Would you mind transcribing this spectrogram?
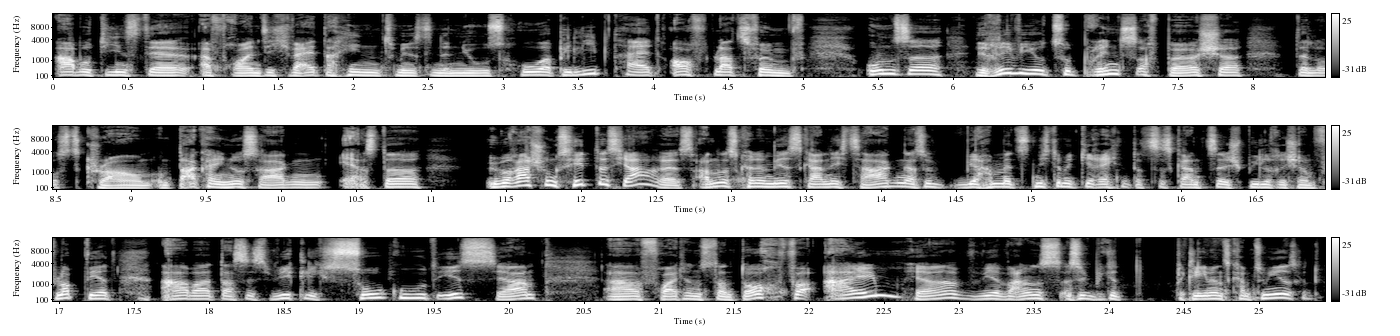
Abo-Dienste erfreuen sich weiterhin, zumindest in den News, hoher Beliebtheit. Auf Platz 5 unser Review zu Prince of Persia, The Lost Crown. Und da kann ich nur sagen, erster Überraschungshit des Jahres. Anders können wir es gar nicht sagen. Also wir haben jetzt nicht damit gerechnet, dass das Ganze spielerisch ein Flop wird, aber dass es wirklich so gut ist, ja, äh, freut uns dann doch. Vor allem, ja, wir waren uns, also der Clemens kam zu mir und gesagt,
